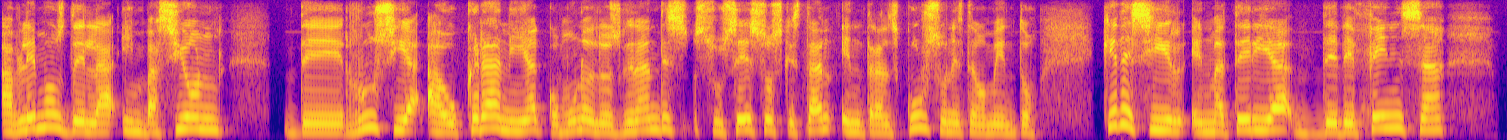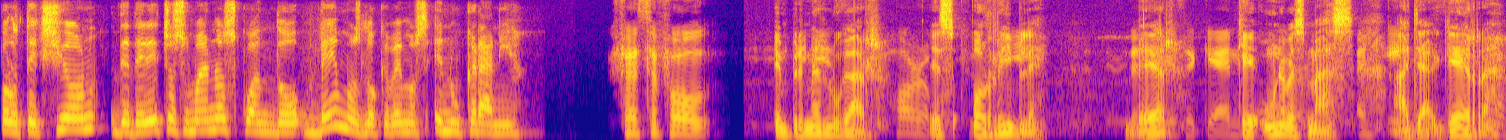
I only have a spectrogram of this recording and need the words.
hablemos de la invasión de Rusia a Ucrania como uno de los grandes sucesos que están en transcurso en este momento. ¿Qué decir en materia de defensa, protección de derechos humanos cuando vemos lo que vemos en Ucrania? En primer lugar, es horrible ver que una vez más haya guerra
